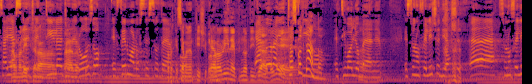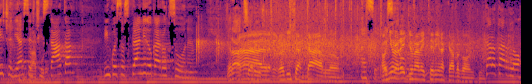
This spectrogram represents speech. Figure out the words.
Sai essere lettera- gentile, ah, generoso e fermo allo stesso tempo. Perché siamo in anticipo. Carolina è E ipnotizzata. allora che io ti Sto ascoltando. e ti voglio bene e sono felice di essere eh, sono felice di esserci stata in questo splendido carrozzone. Grazie, Ah, lo dice a Carlo. Eh sì. Ognuno legge una letterina a Carlo Conti. Caro Carlo,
